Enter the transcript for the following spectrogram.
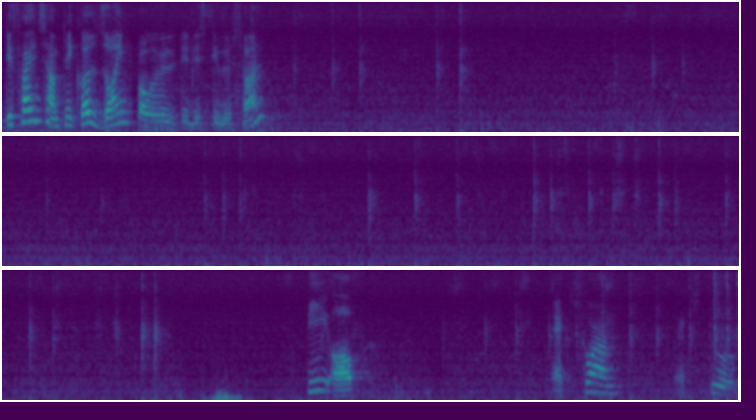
define something called joint probability distribution. P of x1, x2,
